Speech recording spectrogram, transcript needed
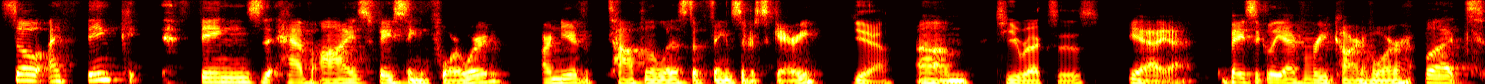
So I think things that have eyes facing forward are near the top of the list of things that are scary. Yeah. Um, T Rexes. yeah, yeah. Basically every carnivore. But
